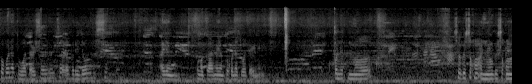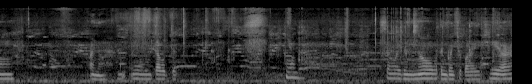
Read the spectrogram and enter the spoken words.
Coconut water. So, so agridos. Ayan, kung magkano yung coconut water niya. Coconut milk. So, gusto kong ano, gusto kong ano, yung tawag dyan. Yan. So, I don't know what I'm going to buy here.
